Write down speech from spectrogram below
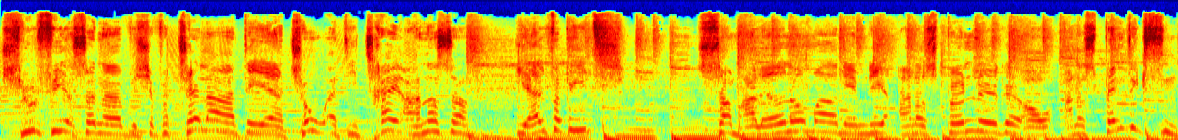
slut 80'erne. Hvis jeg fortæller, at det er to af de tre Anderser i Alphabet, som har lavet nummeret, nemlig Anders Bønlykke og Anders Bendiksen,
